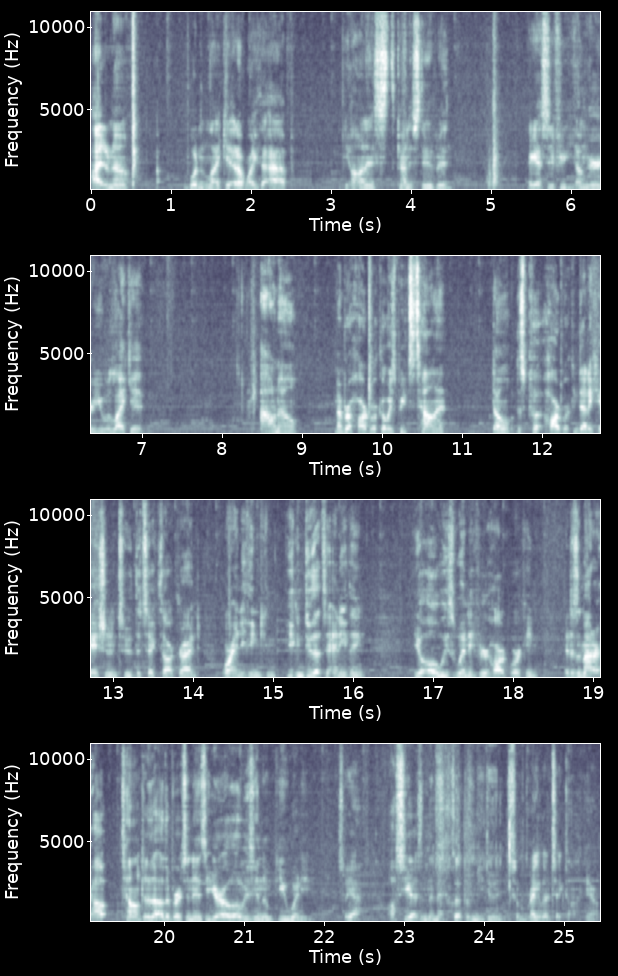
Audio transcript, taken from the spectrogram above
I don't know. Wouldn't like it. I don't like the app. Be honest. Kind of stupid. I guess if you're younger, you would like it. I don't know. Remember, hard work always beats talent. Don't just put hard work and dedication into the TikTok grind or anything. You can, you can do that to anything. You'll always win if you're hardworking. It doesn't matter how talented the other person is. You're always going to be winning. So yeah, I'll see you guys in the next clip of me doing some regular TikTok account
